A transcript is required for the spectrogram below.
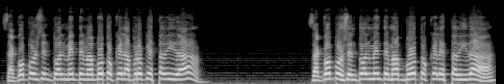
sacó porcentualmente más votos que la propia estadidad sacó porcentualmente más votos que la estadidad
